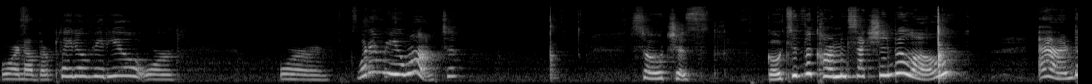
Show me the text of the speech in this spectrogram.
or another Play-Doh video or or whatever you want. So just go to the comment section below and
